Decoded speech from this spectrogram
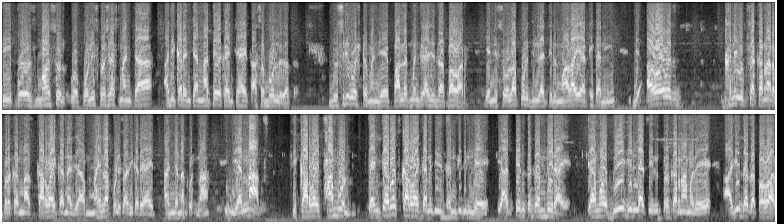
ती पोलीस महसूल व पोलीस प्रशासनाच्या अधिकाऱ्यांच्या नातेवाईकांची आहेत असं बोललं जातं. दुसरी गोष्ट म्हणजे पालकमंत्री अजितदादा पवार यांनी सोलापूर जिल्ह्यातील माळा या ठिकाणी जे अवैध खनिज उपचार करणाऱ्या प्रकरणात कारवाई करणाऱ्या महिला पोलीस अधिकारी आहेत अंजना कृष्णा यांनाच ती कारवाई थांबवून त्यांच्यावरच कारवाई करण्याची धमकी दिली आहे ती अत्यंत गंभीर आहे. त्यामुळे बीड जिल्ह्यातील प्रकरणामध्ये अजितदादा पवार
